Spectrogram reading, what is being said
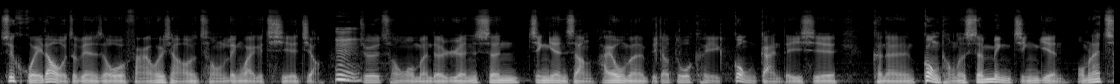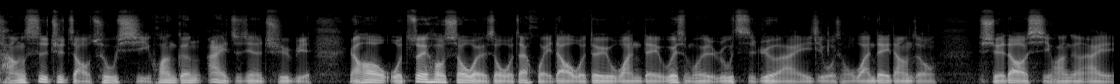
所以回到我这边的时候，我反而会想要从另外一个切角，嗯，就是从我们的人生经验上，还有我们比较多可以共感的一些可能共同的生命经验，我们来尝试去找出喜欢跟爱之间的区别。然后我最后收尾的时候，我再回到我对于 One Day 为什么会如此热爱，以及我从 One Day 当中学到喜欢跟爱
